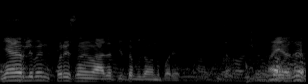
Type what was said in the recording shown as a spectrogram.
यहाँहरूले पनि थोरै समयमा आज चित्त बुझाउनु पऱ्यो है हजुर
